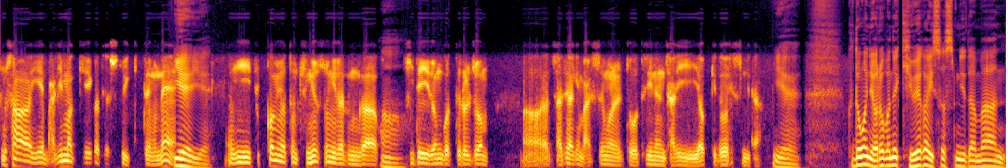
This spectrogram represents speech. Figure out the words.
수사의 마지막 기회가 될 수도 있기 때문에 예, 예. 이 특검의 어떤 중요성이라든가 어. 기대 이런 것들을 좀 어, 자세하게 말씀을 또 드리는 자리였기도 했습니다. 예. 그동안 여러 번의 기회가 있었습니다만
